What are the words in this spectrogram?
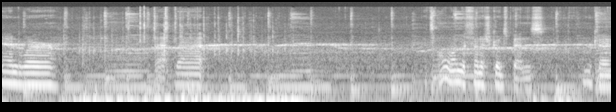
Handwear. That, that. Oh, and the finished goods bins. Okay,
